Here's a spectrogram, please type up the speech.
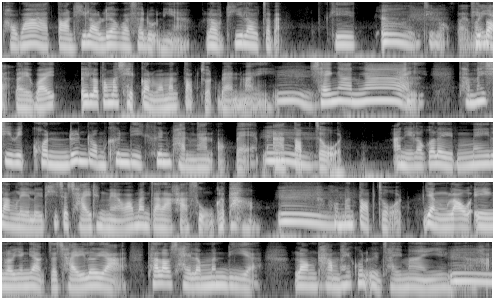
เพราะว่าตอนที่เราเลือกวัสดุเนี้ยเราที่เราจะแบบที่เออที่บอกไปว่าที่บอกยาไปว่าเอ้ยเราต้องมาเช็คก่อนว่ามันตอบโจทย์แบรนด์ไหมอืมใช้งานง่ายทำให้ชีวิตคนรื่นรมขึ้นดีขึ้นผ่านงานออกแบบอะอืมตอบโจทย์ อันนี้เราก็เลยไม่ลังเลเลยที่จะใช้ถึงแม้ว่ามันจะราคาสูงก็ตามอืมเพราะมันตอบโจทย์ อย่างเราเองเรายังอยากจะใช้เลยอะถ้าเราใช้แล้วมันดีอะลองทำให้คนอื่นใช้ไหมอย่างเงี้ยค่ะ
